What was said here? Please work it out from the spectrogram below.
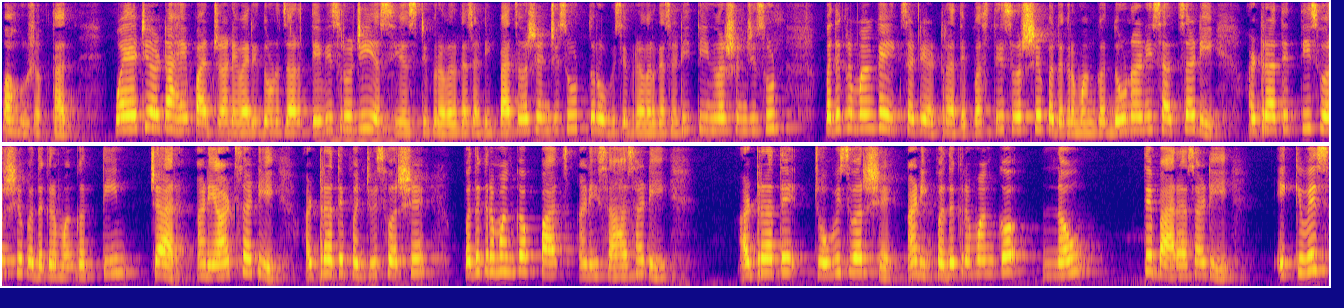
पाहू शकतात. वयाची अट आहे. पाच जानेवारी दोन हजार तेवीस रोजी एस सी एस टी प्रवर्गासाठी पाच वर्षांची सूट तर ओबीसी प्रवर्गासाठी तीन वर्षांची सूट. पदक्रमांक एकसाठी अठरा ते पस्तीस वर्षे पदक्रमांक दोन आणि सातसाठी अठरा ते तीस वर्षे पदक्रमांक तीन चार आणि आठसाठी अठरा ते पंचवीस वर्षे पदक्रमांक पाच आणि सहासाठी अठरा ते चोवीस वर्षे आणि पदक्रमांक नऊ ते बारासाठी एकवीस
